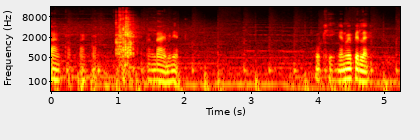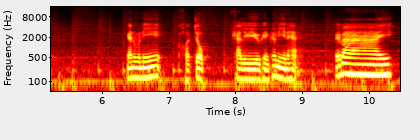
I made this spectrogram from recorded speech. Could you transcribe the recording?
ตั้งก่อน ตั้งก่อน ตั้งได้ไหมเนี่ย โอเค งั้นไม่เป็นไร งั้นวันนี้ขอจบการรีวิวเพียงเท่านี้นะฮะบ๊ายบาย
